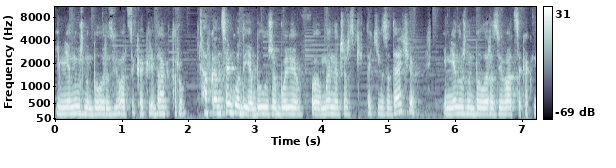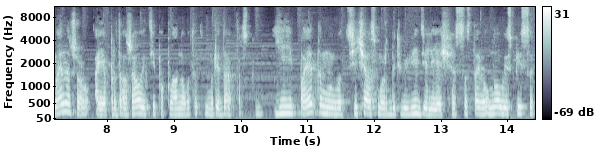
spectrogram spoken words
и мне нужно было развиваться как редактору. А в конце года я был уже более в менеджерских таких задачах, и мне нужно было развиваться как менеджеру, а я продолжал идти по плану вот этому редакторскому. И поэтому вот сейчас, может быть, вы видели, я сейчас составил новый список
